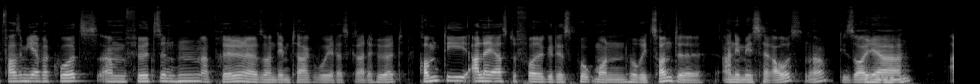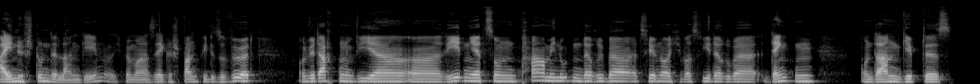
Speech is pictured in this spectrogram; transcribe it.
fasse mich einfach kurz. Am 14. April, also an dem Tag, wo ihr das gerade hört, kommt die allererste Folge des Pokémon Horizonte Animes heraus. Ne? Die soll mhm. ja eine Stunde lang gehen. Also ich bin mal sehr gespannt, wie die so wird. Und wir dachten, wir äh, reden jetzt so ein paar Minuten darüber, erzählen euch, was wir darüber denken. Und dann gibt es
